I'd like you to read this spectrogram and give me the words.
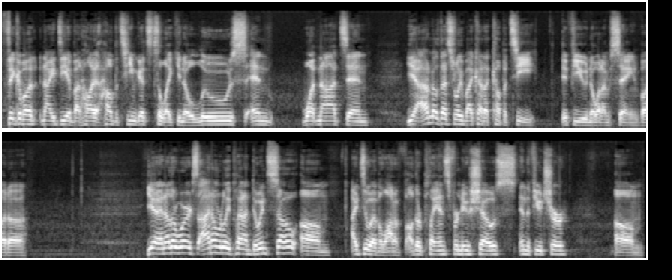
think about an idea about how how the team gets to like you know lose and whatnot. And yeah, I don't know if that's really my kind of cup of tea, if you know what I'm saying. But uh, yeah. In other words, I don't really plan on doing so. Um, I do have a lot of other plans for new shows in the future um,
